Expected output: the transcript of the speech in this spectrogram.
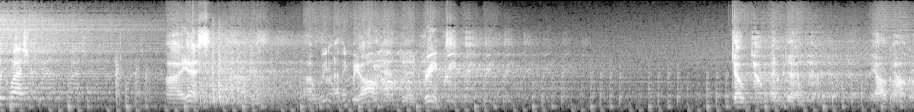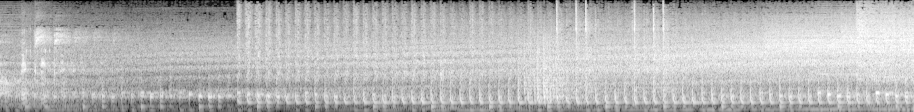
other questions? Uh, yes. Uh, uh, we, I think we all had uh, dreams. Dope, and uh, alcohol mix. Thank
